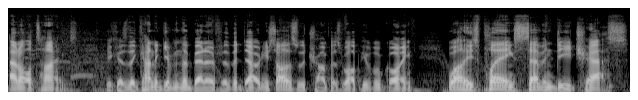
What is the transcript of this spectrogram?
at all times because they kind of give him the benefit of the doubt. And you saw this with Trump as well. People going, "Well, he's playing 7D chess.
